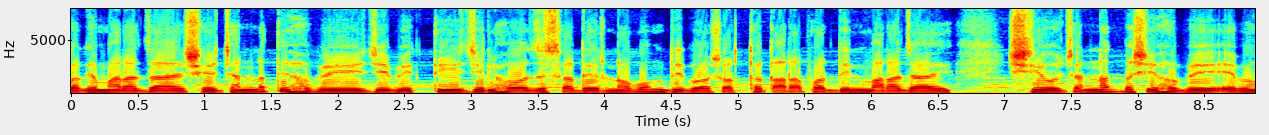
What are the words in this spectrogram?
ভাগে মারা যায়, সে জান্নাতি হবে। যে ব্যক্তি জিলহজ সাদের নবম দিবস অর্থাৎ আরাফার দিন মারা যায়, সেও জান্নাতবাসী হবে এবং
